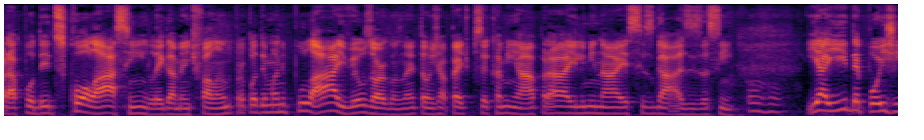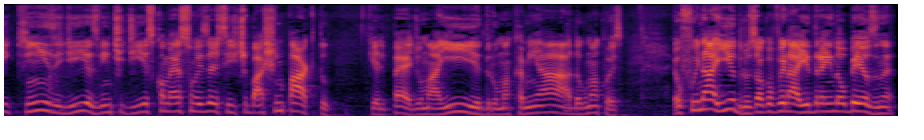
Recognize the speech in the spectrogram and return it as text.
para poder descolar, assim, legalmente falando, para poder manipular e ver os órgãos, né? Então já pede para você caminhar para eliminar esses gases, assim. Uhum. E aí, depois de 15 dias, 20 dias, começa um exercício de baixo impacto, que ele pede uma hidro, uma caminhada, alguma coisa. Eu fui na hidro, só que eu fui na hidro ainda obeso, né?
